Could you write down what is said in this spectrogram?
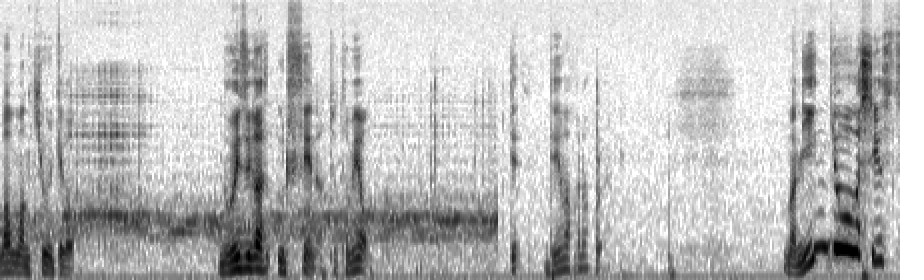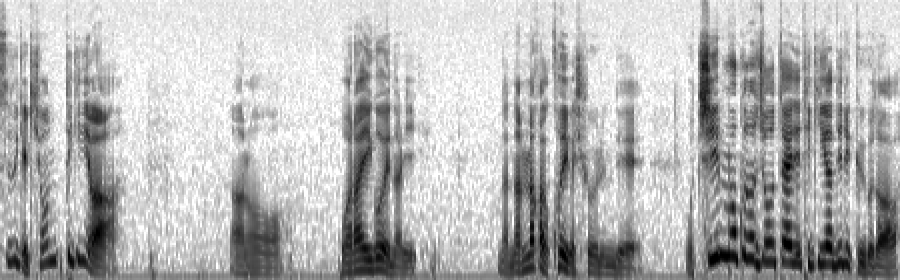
ワンワン聞こえるけど。ノイズがうるせえな。ちょっと止めよう。で電話かな？これ。まあ人形が出現するときは基本的にはあの笑い声なりな何らかの声が聞こえるんでもう沈黙の状態で敵が出てくることは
